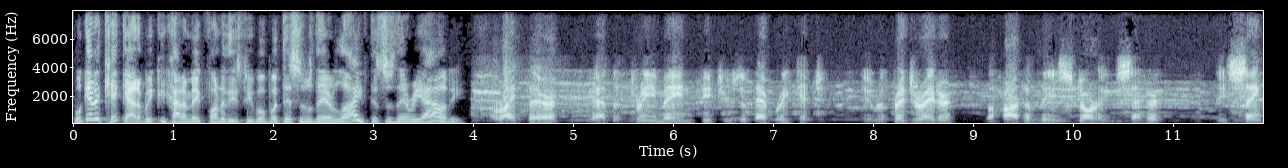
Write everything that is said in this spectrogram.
We'll get a kick out of it. We can kind of make fun of these people, but this was their life. This was their reality. Right there, you had the three main features of every kitchen the refrigerator, the heart of the storage center, the sink,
